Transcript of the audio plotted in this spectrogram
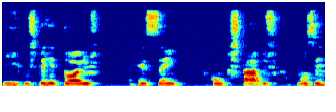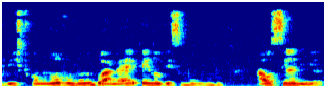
e os territórios recém-conquistados vão ser vistos como Novo Mundo, a América, e Novíssimo Mundo, a Oceania.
